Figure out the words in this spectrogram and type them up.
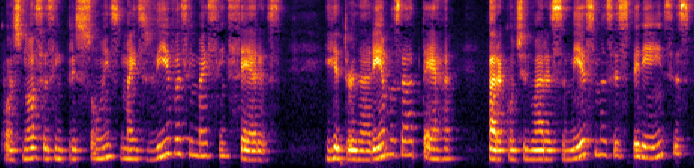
com as nossas impressões mais vivas e mais sinceras, e retornaremos à Terra para continuar as mesmas experiências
